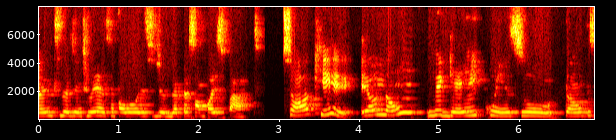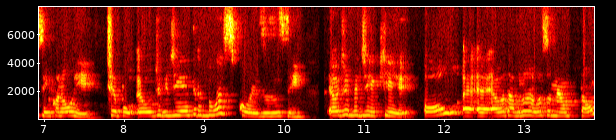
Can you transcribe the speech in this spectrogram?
antes da gente ver, você falou isso de depressão pós-parto. Só que eu não liguei com isso tanto assim quando eu li. Tipo, eu dividi entre duas coisas, assim. Eu dividi que ou é, é ela tava num relacionamento tão,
